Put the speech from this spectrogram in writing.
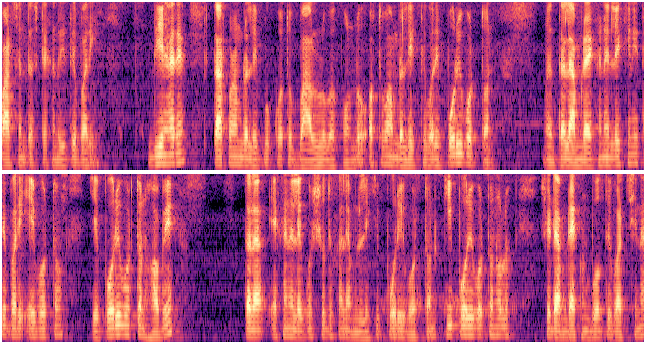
পার্সেন্টেজটা এখানে দিতে পারি। দিয়ে হারে, তারপর আমরা লিখব কত বাড়লো বা কমলো, অথবা আমরা লিখতে পারি পরিবর্তন। তাহলে আমরা এখানে লিখে নিতে পারি এই বর্তন যে পরিবর্তন হবে তাহলে এখানে লিখব, শুধু খালি আমরা লিখি পরিবর্তন। কি পরিবর্তন হলো সেটা আমরা এখন বলতে পারছি না।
